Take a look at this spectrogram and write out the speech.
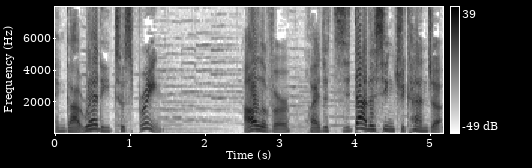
and got ready to spring. Oliver 怀着极大的兴趣看着。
